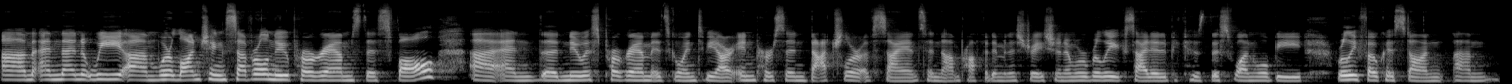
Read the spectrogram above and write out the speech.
Um, and then we um, we're launching several new programs this fall, uh, and the newest program is going to be our in-person Bachelor of Science in Nonprofit Administration, and we're really excited because this one will be really focused on. Um,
